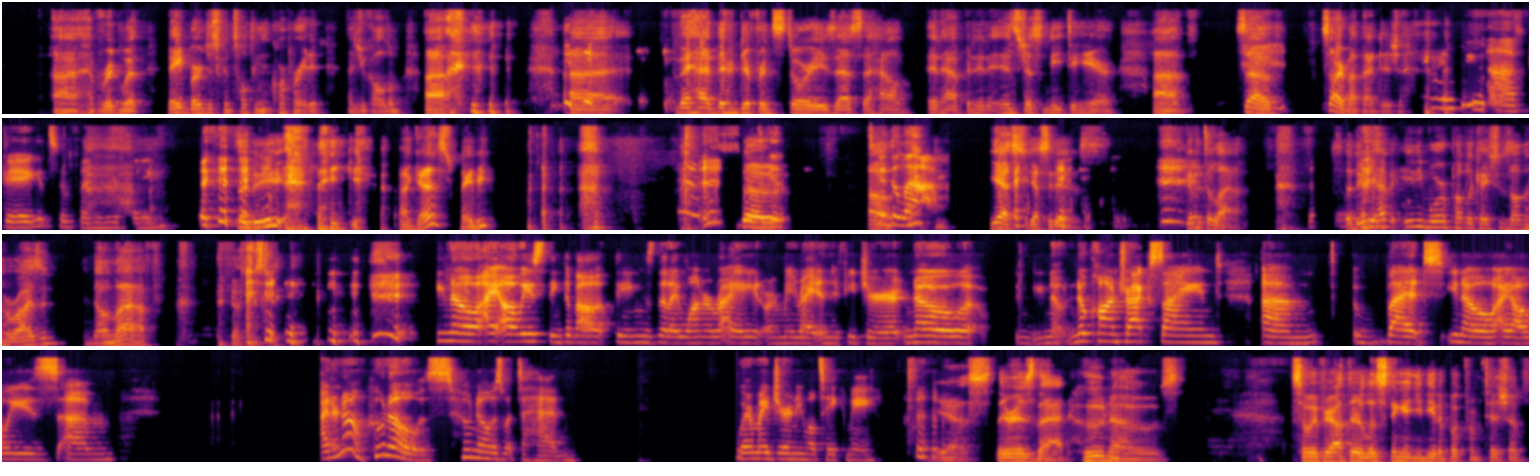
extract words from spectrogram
uh, have written with Dave Burgess Consulting Incorporated, as you called them, uh, uh, they had their different stories as to how it happened. And it's just neat to hear. Uh, so sorry about that, Tisha. you laugh, Greg. It's so funny. You're funny. so do you? Thank you. I guess maybe. so it's good, it's oh, good to laugh. Yes, yes, it is. good to laugh. So, do you have any more publications on the horizon? Don't laugh. no, you know, I always think about things that I want to write or may write in the future. No, you know, no contract signed. Um, but you know, I always um I don't know. Who knows? Who knows what's ahead? Where my journey will take me. yes, there is that. Who knows? So if you're out there listening and you need a book from Tisha,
